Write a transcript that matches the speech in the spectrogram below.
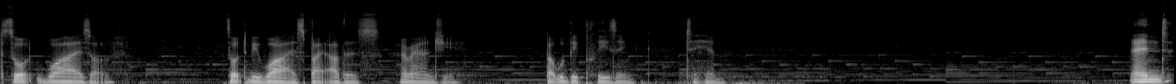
thought wise of, thought to be wise by others around you, but would be pleasing to Him. And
